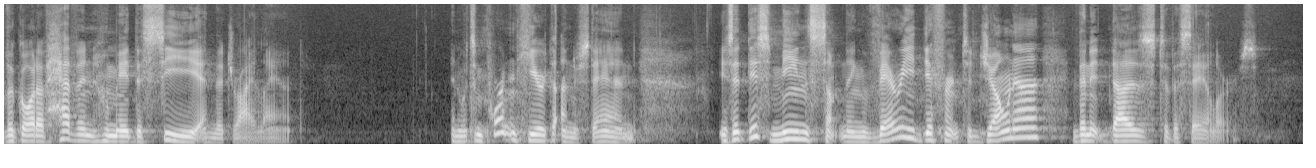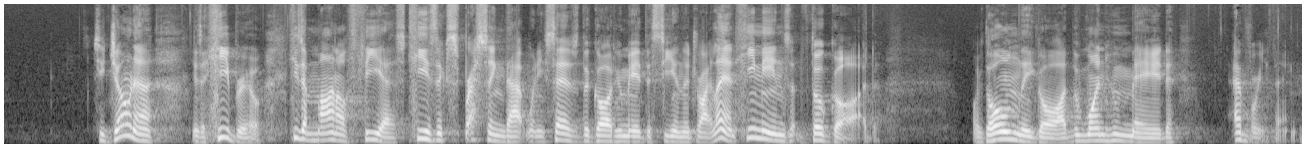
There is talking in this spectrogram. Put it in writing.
the God of heaven, who made the sea and the dry land. And what's important here to understand is that this means something very different to Jonah than it does to the sailors. See, Jonah is a Hebrew. He's a monotheist. He's expressing that when he says the God who made the sea and the dry land. He means the God, or the only God, the one who made everything.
